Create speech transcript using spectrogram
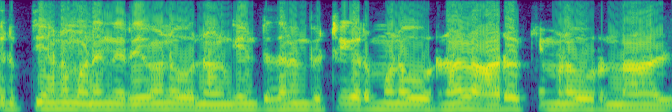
திருப்தியான மன நிறைவான ஒரு நாள் இன்று தினம். வெற்றிகரமான ஒரு நாள். ஆரோக்கியமான ஒரு நாள்.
